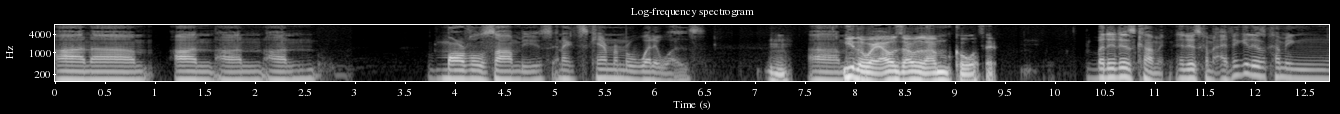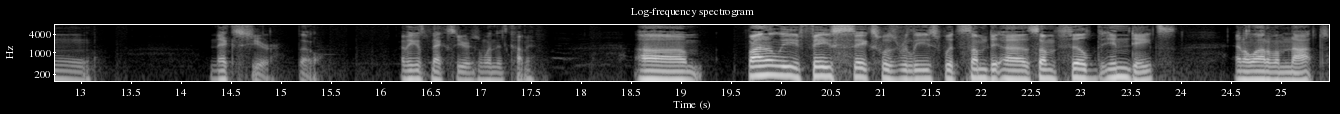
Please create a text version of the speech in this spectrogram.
on um on on on Marvel Zombies, and I just can't remember what it was. Mhm. Um, Either way, I was I was I'm cool with it. but it is coming. It is coming. I think it is coming next year, though. I think it's next year is when it's coming. Um, finally, Phase Six was released with some uh, some filled in dates, and a lot of them not.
